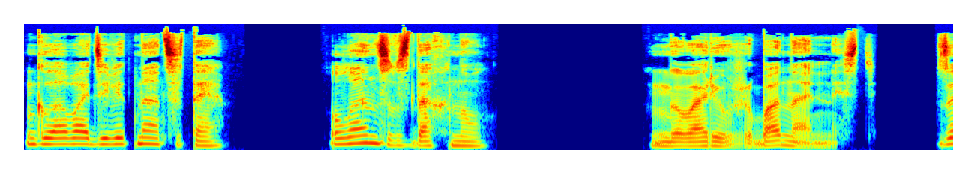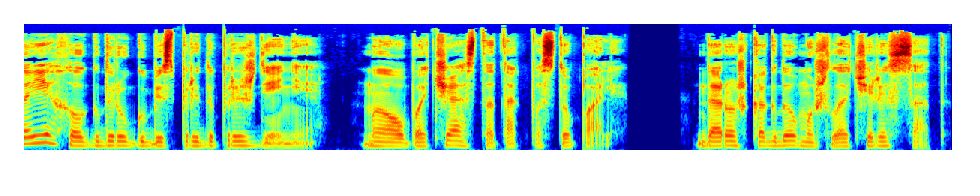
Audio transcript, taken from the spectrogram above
Глава 19. Ланс вздохнул. Говорю же, банальность. Заехал к другу без предупреждения. Мы оба часто так поступали. Дорожка к дому шла через сад.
